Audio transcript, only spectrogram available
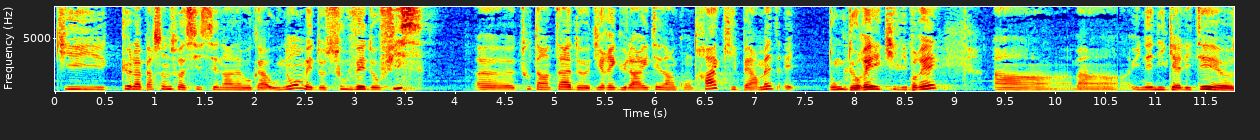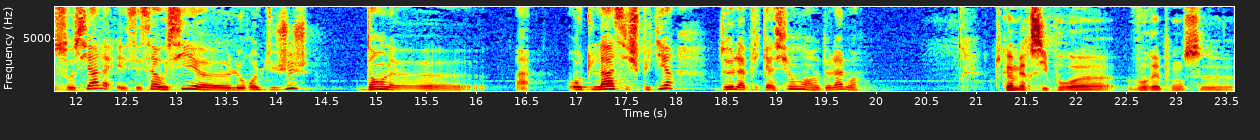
que la personne soit assistée d'un avocat ou non, mais de soulever d'office tout un tas d'irrégularités d'un contrat qui permettent et donc de rééquilibrer ben, une inégalité euh, sociale. Et c'est ça aussi euh, le rôle du juge dans le, voilà, au-delà, si je puis dire, de l'application euh, de la loi. En tout cas, merci pour euh, vos réponses euh,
